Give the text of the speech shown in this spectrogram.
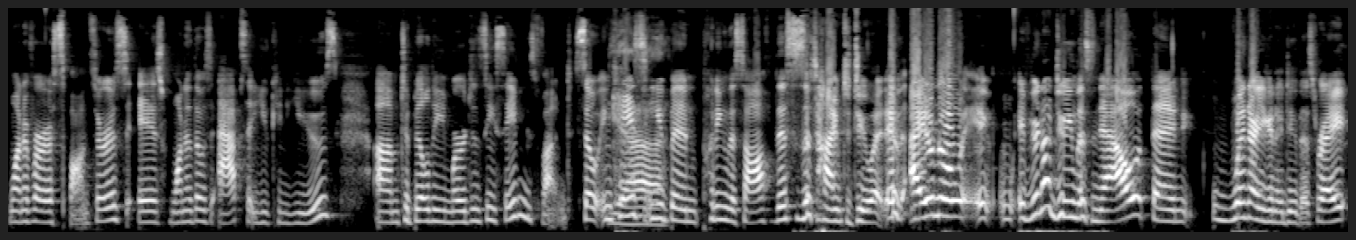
One of our sponsors is one of those apps that you can use um, to build an emergency savings fund. So in case Yeah. you've been putting this off, this is a time to do it. If, I don't know if, if you're not doing this now, then when are you going to do this, right?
